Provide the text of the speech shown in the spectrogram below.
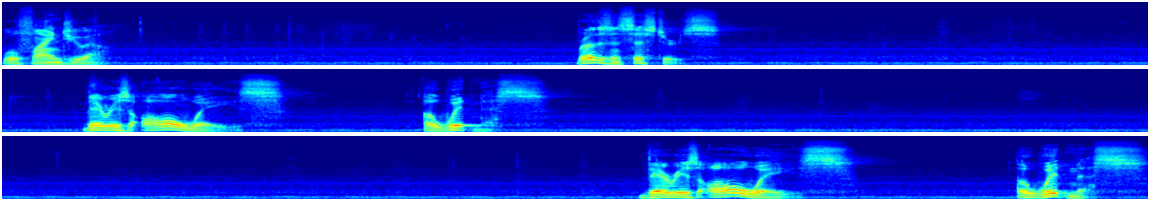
will find you out. Brothers and sisters, there is always a witness. There is always a witness.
